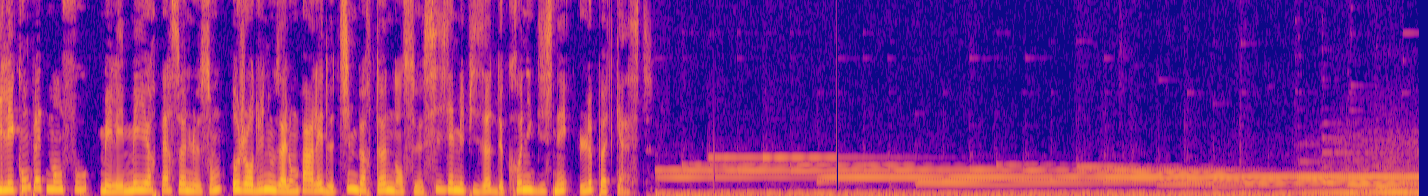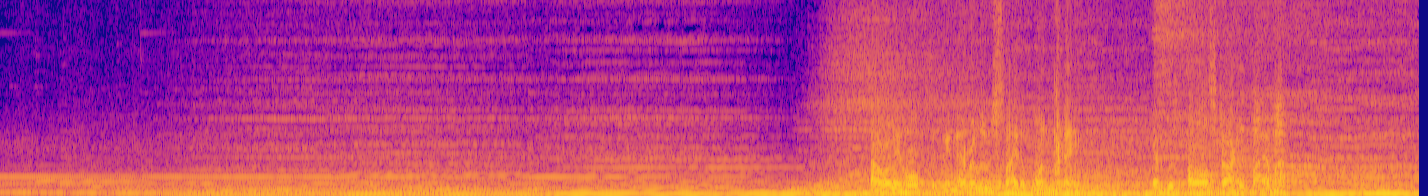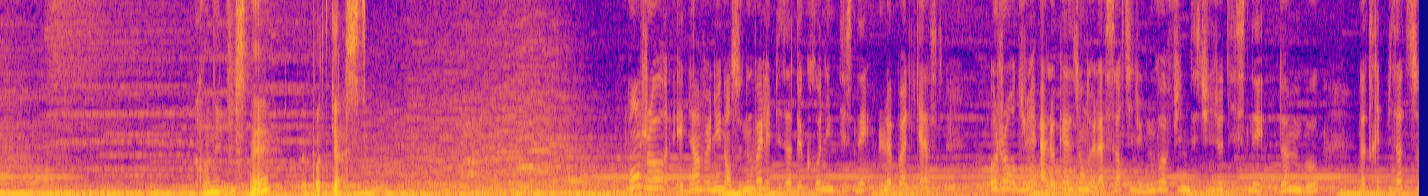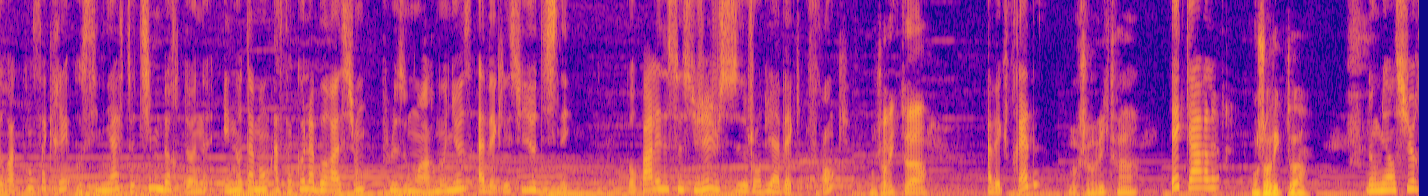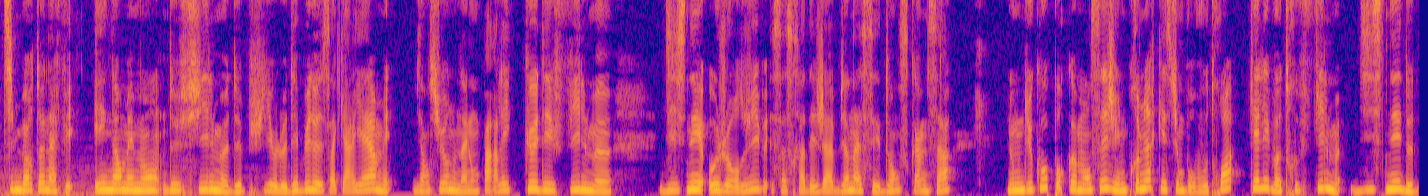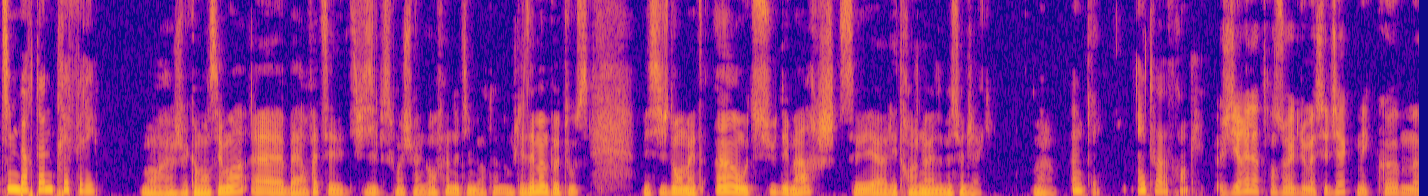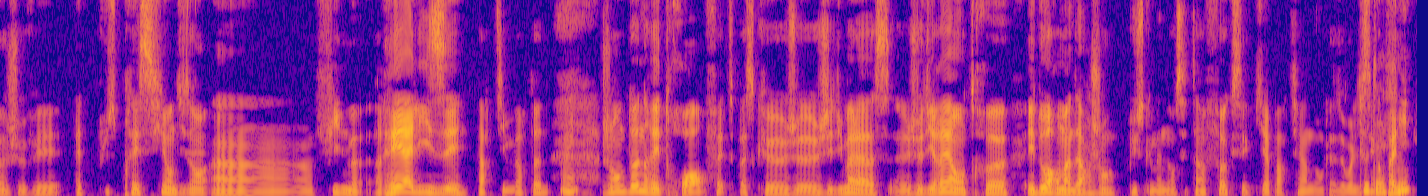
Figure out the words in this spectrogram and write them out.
Il est complètement fou, mais les meilleures personnes le sont. Aujourd'hui, nous allons parler de Tim Burton dans ce sixième épisode de Chronique Disney, le podcast. Chronique Disney, le podcast. Bonjour et bienvenue dans ce nouvel épisode de Chronique Disney, le podcast. Aujourd'hui, à l'occasion de la sortie du nouveau film des studios Disney, Dumbo, notre épisode sera consacré au cinéaste Tim Burton et notamment à sa collaboration plus ou moins harmonieuse avec les studios Disney. Pour parler de ce sujet, je suis aujourd'hui avec Franck, Bonjour Victoire. avec Fred Bonjour Victoire. et Karl. Bonjour Victoire. Donc bien sûr, Tim Burton a fait énormément de films depuis euh, le début de sa carrière, mais bien sûr, nous n'allons parler que des films euh, Disney aujourd'hui, ça sera déjà bien assez dense comme ça. Donc du coup, pour commencer, j'ai une première question pour vous trois. Quel est votre film Disney de Tim Burton préféré? Bon, euh, je vais commencer moi. Euh, bah, en fait, c'est difficile parce que moi, je suis un grand fan de Tim Burton, donc je les aime un peu tous. Mais si je dois en mettre un au-dessus des marches, c'est euh, l'étrange Noël de Monsieur Jack. Ok. Et toi, Franck? Je dirais la transnoël du Monsieur Jack, mais comme je vais être plus précis en disant un film réalisé par Tim Burton, j'en donnerai trois en fait, parce que j'ai du mal à, je dirais entre Edouard aux mains d'argent, puisque maintenant c'est un Fox et qui appartient donc à The Walt Disney Company,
